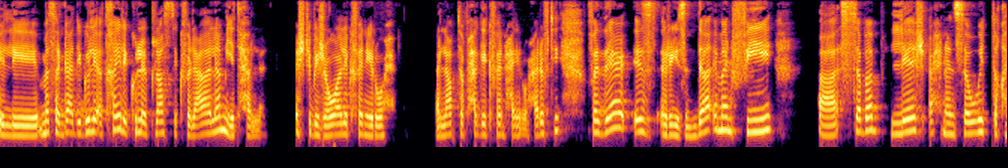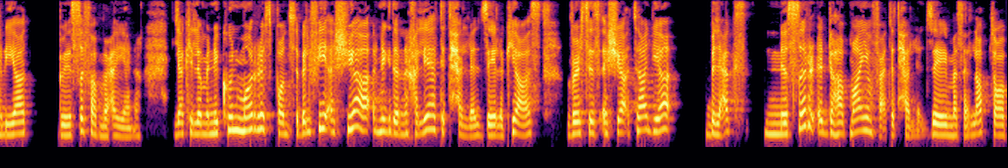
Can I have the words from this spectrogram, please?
اللي مثلا قاعد يقول لي أتخيلي كل البلاستيك في العالم يتحلل. إيش تبي جوالك فين يروح؟ اللابتوب حقك فين حيروح؟ عرفتي؟ ف there is a reason. دائما في آه سبب ليش إحنا نسوي التقنيات بصفة معينة. لكن لما نكون more responsible في أشياء نقدر نخليها تتحلل زي الأكياس versus أشياء تانية بالعكس نصير إنها ما ينفع تتحلل زي مثلا لابتوب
